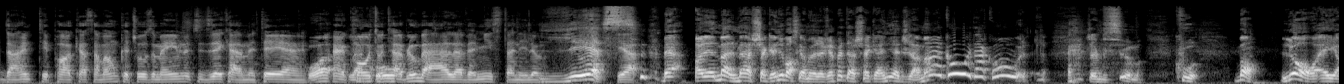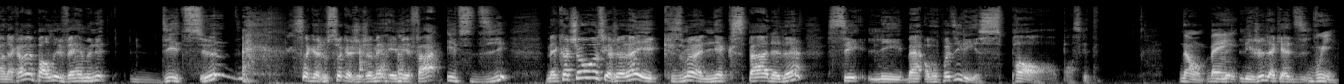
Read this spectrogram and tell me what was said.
dans un de tes podcasts avant ou quelque chose de même, là, tu disais qu'elle mettait un, Ouais, un quote au tableau, ben, elle l'avait mis cette année-là. Yes! Yeah. Ben, honnêtement, elle le met à chaque année parce qu'elle me le répète à chaque année. Elle dit la manco, ta côte. J'aime ça, moi. Cool. Bon, là, on, hey, on a quand même parlé 20 minutes d'études. ça que, ça que j'ai jamais aimé faire, étudier. Mais quelque chose que je l'ai est quasiment un expert dedans, c'est les, ben, on va pas dire les sports, parce que Non, ben, les, les jeux de l'Acadie. oui.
